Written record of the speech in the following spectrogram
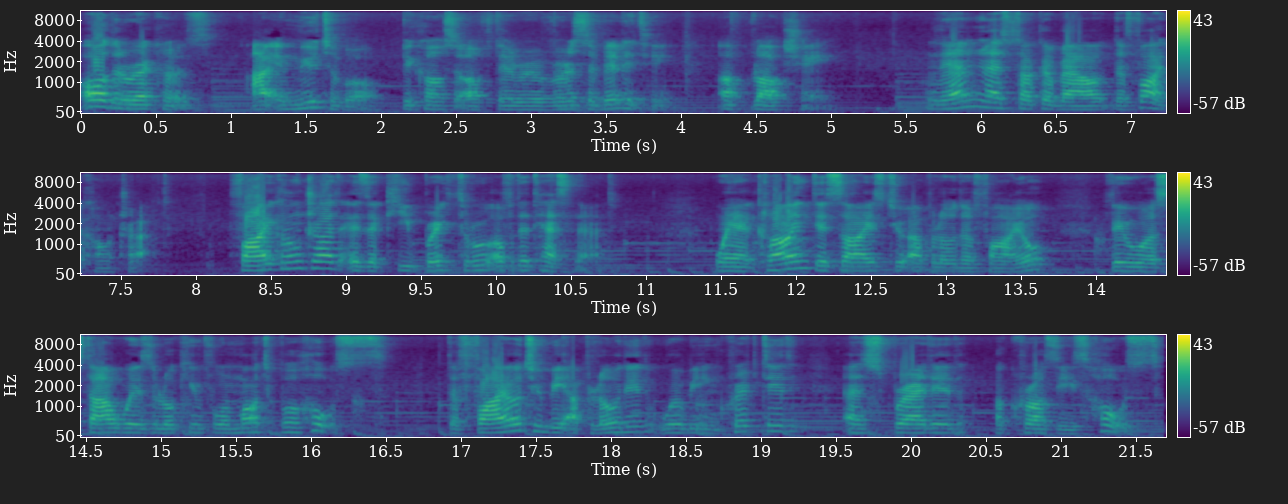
all the records are immutable because of the reversibility of blockchain. Then let's talk about the file contract. file contract is a key breakthrough of the testnet. When a client decides to upload a file, they will start with looking for multiple hosts. The file to be uploaded will be encrypted and spreaded across these hosts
